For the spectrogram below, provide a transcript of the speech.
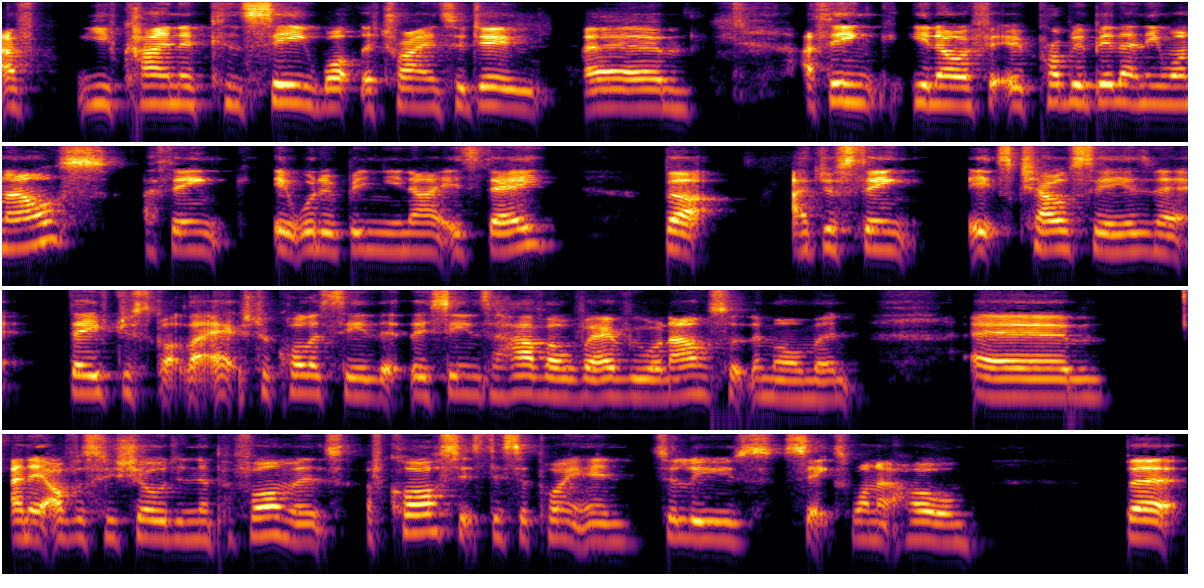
I've you kind of can see what they're trying to do. Um, I think, you know, if it had probably been anyone else, I think it would have been United's day. But I just think it's Chelsea, isn't it? They've just got that extra quality that they seem to have over everyone else at the moment. Um, and it obviously showed in the performance. Of course, it's disappointing to lose 6 1 at home, but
